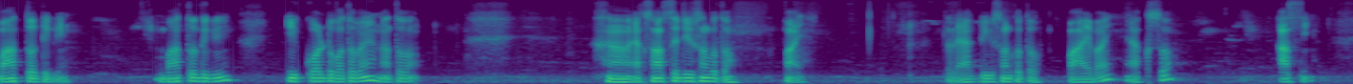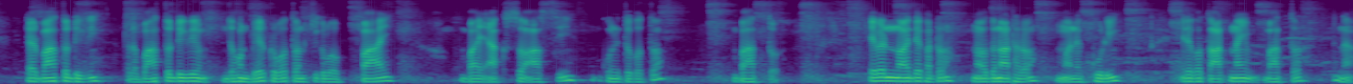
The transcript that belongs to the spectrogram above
বাহাত্তর ডিগ্রি বাহাত্তর ডিগ্রি ইকুয়াল টু কত হবে না তো হ্যাঁ একশো আশি ডিগ্রি কত? পাই। তাহলে এক ডিগ্রি সমান কত? পাই বাই একশো আশি। এর বাহাত্তর ডিগ্রি তাহলে বাহাত্তর ডিগ্রি যখন বের করব, তখন কী করব? পাই বাই একশো আশি গুণিত কত? বাহাত্তর। এবার নয় দিয়ে কাটো, নয় দুন আঠারো মানে কুড়ি। এটা কত? আট নয় বাহাত্তর। না,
